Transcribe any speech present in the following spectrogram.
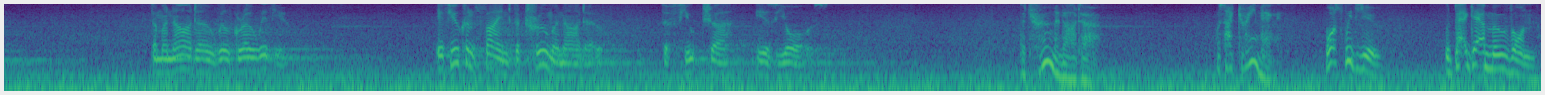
The Monado will grow with you. If you can find the true Monado, the future is yours. The true Monado? Was I dreaming? What's with you? We'd better get a move on.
